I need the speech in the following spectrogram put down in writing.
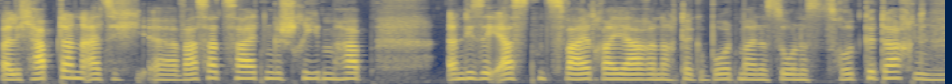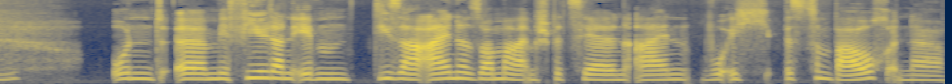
weil ich habe dann, als ich äh, Wasserzeiten geschrieben habe, an diese ersten zwei, drei Jahre nach der Geburt meines Sohnes zurückgedacht. Mhm und äh, mir fiel dann eben dieser eine Sommer im Speziellen ein, wo ich bis zum Bauch in der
